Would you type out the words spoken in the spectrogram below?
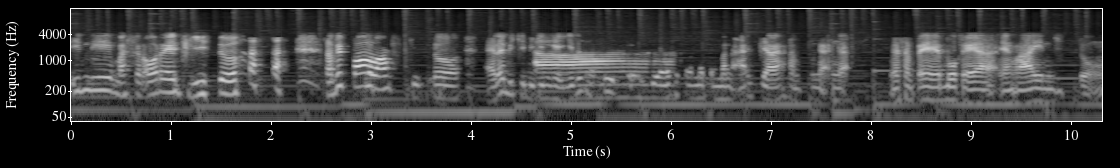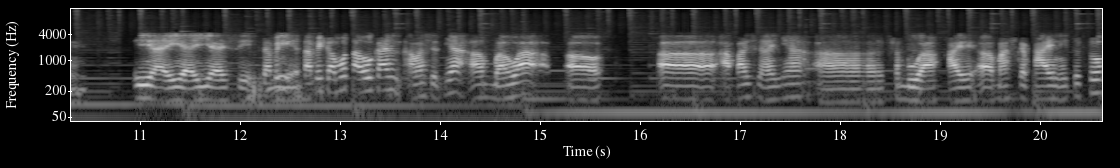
ini masker orange gitu. Tapi polos gitu. Akhirnya bikin-bikin kayak gitu tapi gue sama teman aja sampai nggak nggak nggak sampai heboh kayak yang lain gitu. Iya iya iya sih. Tapi hmm. tapi kamu tahu kan maksudnya uh, bahwa uh, uh, apa istilahnya uh, sebuah kain uh, masker kain itu tuh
